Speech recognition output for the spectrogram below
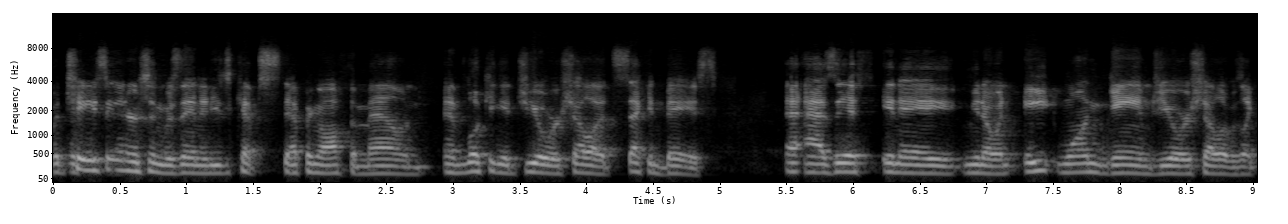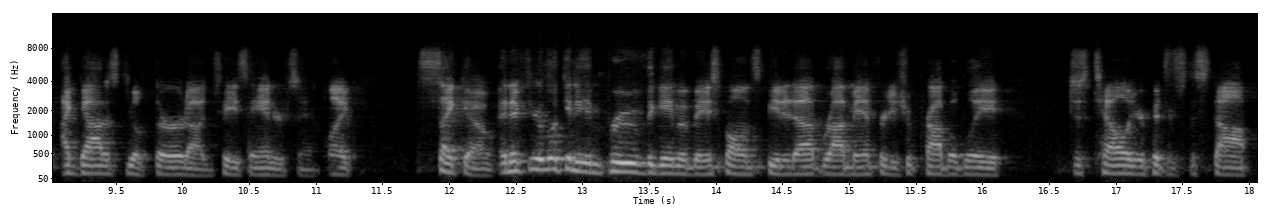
but Chase Anderson was in and he just kept stepping off the mound and looking at Gio Urshela at second base as if in a, you know, an 8 1 game, Gio Urshela was like, I got to steal third on Chase Anderson. Like, psycho. And if you're looking to improve the game of baseball and speed it up, Rob Manfred, you should probably just tell your pitchers to stop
